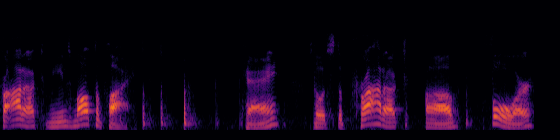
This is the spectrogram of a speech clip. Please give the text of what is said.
product means multiply, okay? So it's the product of 4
